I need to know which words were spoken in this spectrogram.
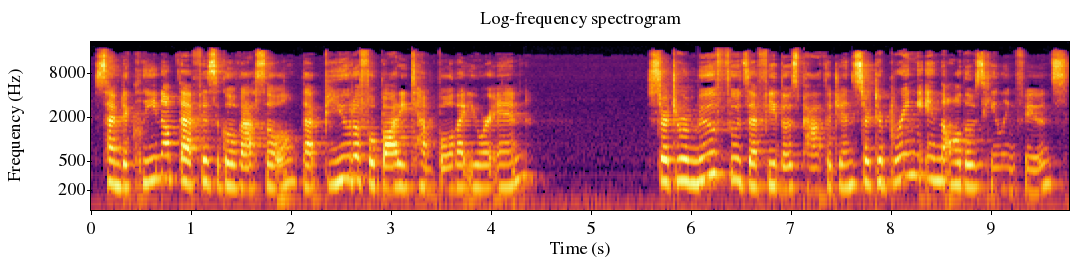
It's time to clean up that physical vessel, that beautiful body temple that you are in. Start to remove foods that feed those pathogens. Start to bring in all those healing foods.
